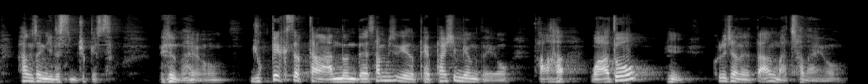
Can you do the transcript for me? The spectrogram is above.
항상 이랬으면 좋겠어. 그러나요. 600석 당 앉는데 30에서 180명 돼요. 다 와도 그러잖아요. 딱 맞잖아요.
